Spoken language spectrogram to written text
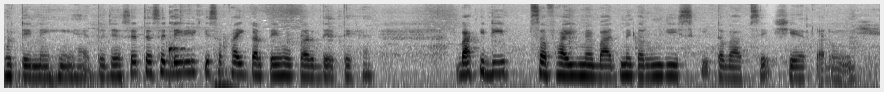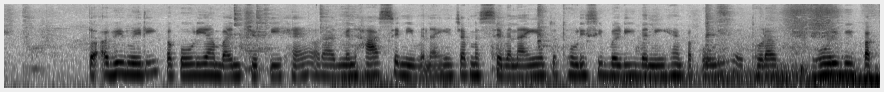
होते नहीं हैं। तो जैसे तैसे डेली की सफ़ाई करते हो, कर देते हैं। बाकी डीप सफ़ाई मैं बाद में करूँगी इसकी, तब आपसे शेयर करूँगी। तो अभी मेरी पकौड़ियाँ बन चुकी हैं और आज मैंने हाथ से नहीं बनाई है चम्मच से बनाई है तो थोड़ी सी बड़ी बनी है पकौड़ी और थोड़ा घोल भी पक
